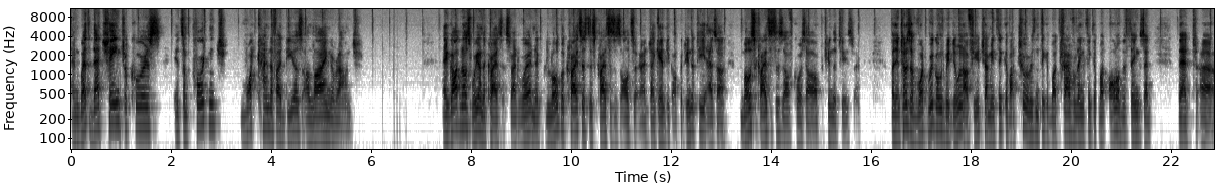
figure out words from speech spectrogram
And when that change occurs, it's important what kind of ideas are lying around. And God knows we're in a crisis, right? We're in a global crisis. This crisis is also a gigantic opportunity, as are most crises, of course, are opportunities. Right? But in terms of what we're going to be doing in our future, I mean, think about tourism, think about traveling, think about all of the things that that uh,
